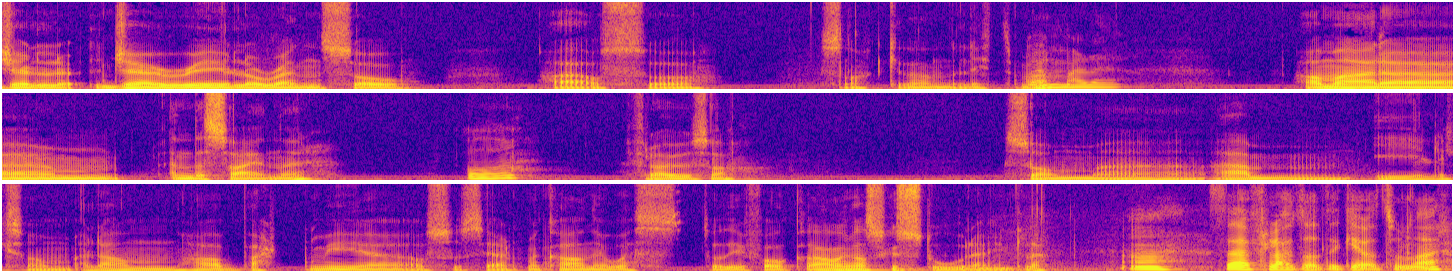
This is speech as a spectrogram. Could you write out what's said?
Jerry Lorenzo har jeg også snakket en litt med. hvem er det? Han er um, en designer Og fra USA. Som eh, er i liksom Eller han har vært mye assosiert med Kanye West og de folka. Han er ganske stor, egentlig. Ah, så det er flaut at du ikke vet hvem det er.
